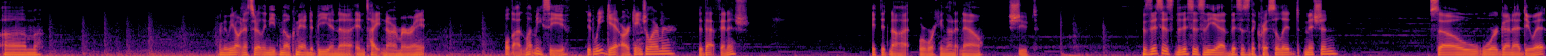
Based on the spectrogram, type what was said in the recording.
Um, I mean, we don't necessarily need Milkman to be in uh, in Titan armor, right? Hold on, let me see. Did we get Archangel armor? Did that finish? It did not. We're working on it now. Shoot. Because this is this is the uh, this is the chrysalid mission. So we're gonna do it.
